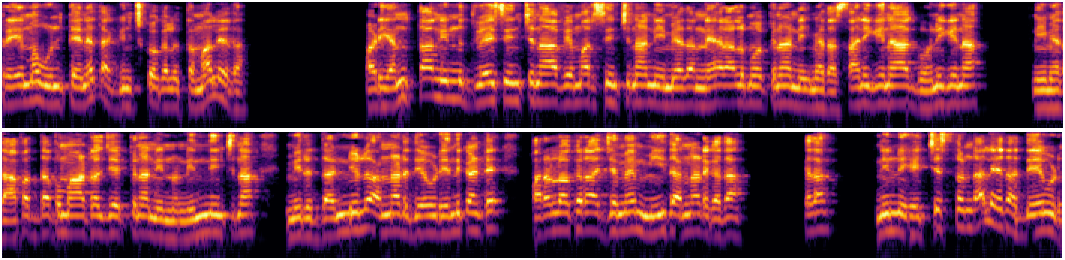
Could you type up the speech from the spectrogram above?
ప్రేమ ఉంటేనే తగ్గించుకోగలుగుతామా లేదా? వాడు ఎంత నిన్ను ద్వేషించినా విమర్శించినా నీ మీద నేరాలు మోపినా నీ మీద సనిగినా గొనిగినా నీ మీద అబద్ధపు మాటలు చెప్పినా నిన్ను నిందించినా మీరు ధన్యులు అన్నాడు దేవుడు. ఎందుకంటే పరలోక రాజ్యమే మీద అన్నాడు కదా. కదా? నిన్ను హెచ్చిస్తుండా లేదా దేవుడు?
